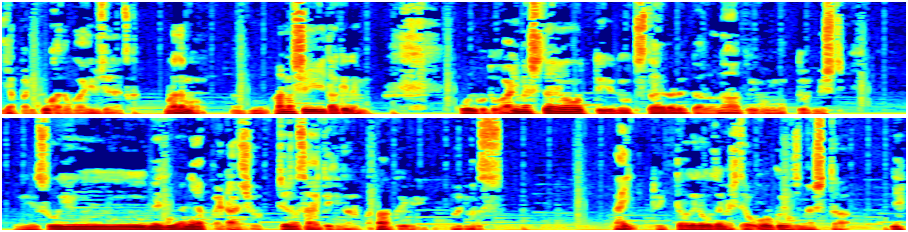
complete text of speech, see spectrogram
やっぱり許可とかいるじゃないですか。まあでも、話だけでも、こういうことがありましたよっていうのを伝えられたらなというふうに思っておりまして。えそういうメディアにやっぱりラジオっていうのは最適なのかなというふうに思います。はい。といったわけでございまして、お送りしました。ね。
